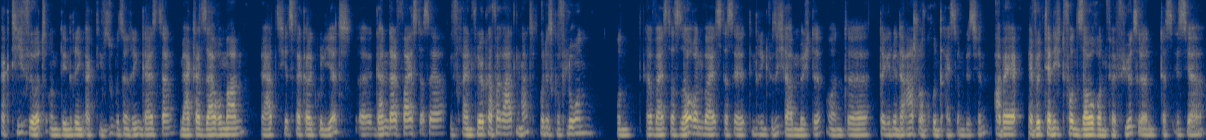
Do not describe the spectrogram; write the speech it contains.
aktiv wird und den Ring aktiv sucht mit seinen Ringgeistern, merkt halt Saruman, er hat sich jetzt verkalkuliert. Äh, Gandalf weiß, dass er die freien Völker verraten hat und ist geflohen. Und er weiß, dass Sauron weiß, dass er den Ring für sich haben möchte. Und äh, da geht mir der Arsch auf Grundeis so ein bisschen. Aber er, er wird ja nicht von Sauron verführt, sondern das ist ja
